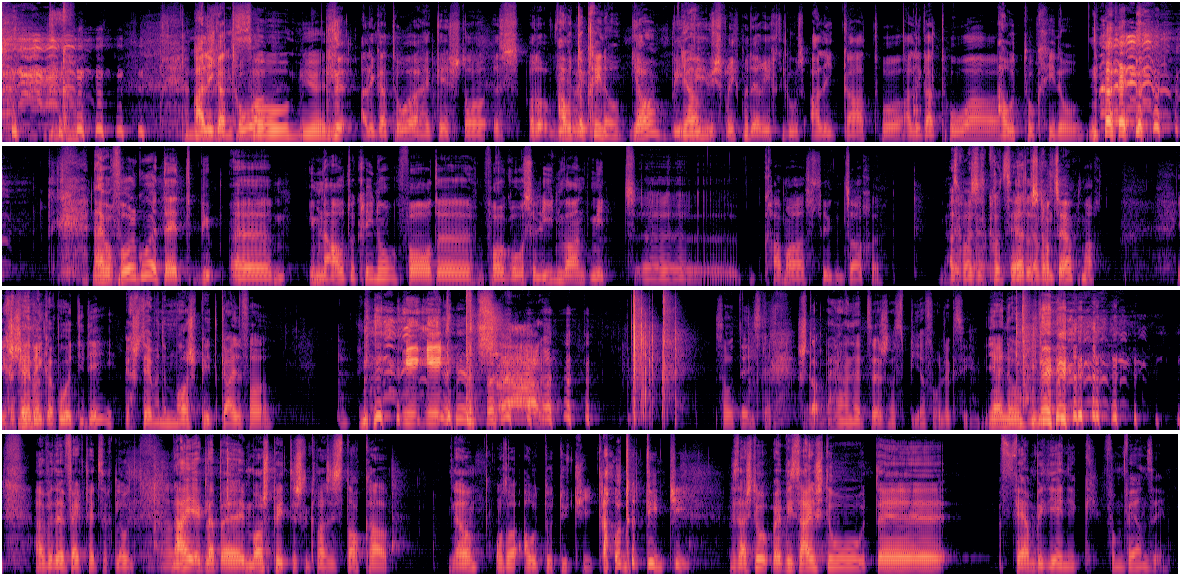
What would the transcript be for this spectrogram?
Alligator. So. Alligator hat gestern ein. Oder wie, Autokino. Wie, ja, wie, Ja. Wie, wie spricht man den richtig aus? Alligator? Alligator? Autokino. Nein, aber voll gut. Der hat ähm, im Autokino vor der, vor einer großen Leinwand mit äh, Kameras, Zeug und Sachen. Also quasi das Er Konzert. hat das Konzert gemacht. Ich Das ist eine stelle mega gute Idee. ich stell mir den Moshpit geil vor. so, den ist der. Sta ja, nicht zuerst noch das Bier voll. Ja, no. Aber der Effekt hat sich gelohnt. Nein, ich glaube, äh, im Moshpit ist dann quasi Stockcar. Ja. Oder Autodütschi. Autodütschi. Wie sagst du, wie sagst du der Fernbedienung vom Fernsehen?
